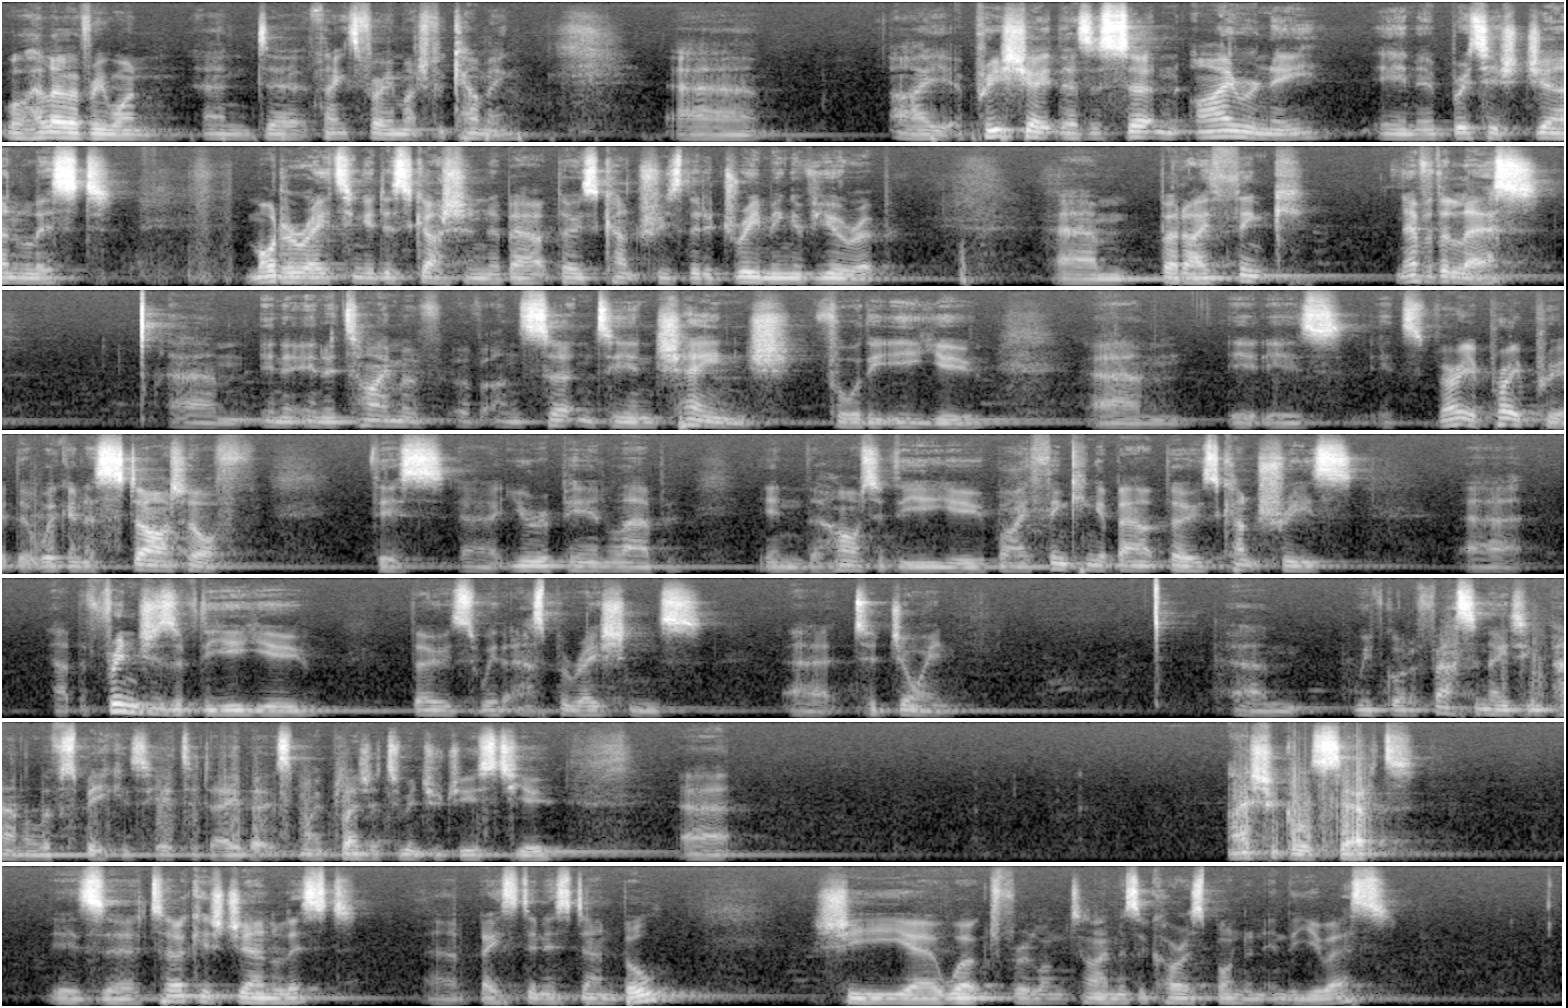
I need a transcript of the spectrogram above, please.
Well, hello everyone, and uh, thanks very much for coming. Uh, I appreciate there's a certain irony in a British journalist moderating a discussion about those countries that are dreaming of Europe. Um, but I think, nevertheless, um, in, a, in, a, time of, of, uncertainty and change for the EU, um, it is, it's very appropriate that we're going to start off this uh, European lab in the heart of the EU by thinking about those countries uh, at the fringes of the EU, those with aspirations uh, to join. Um, we've got a fascinating panel of speakers here today that it's my pleasure to introduce to you. Uh, Ayşegül Sert is a Turkish journalist uh, based in Istanbul. She uh, worked for a long time as a correspondent in the US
